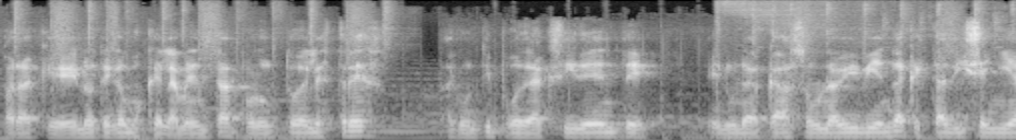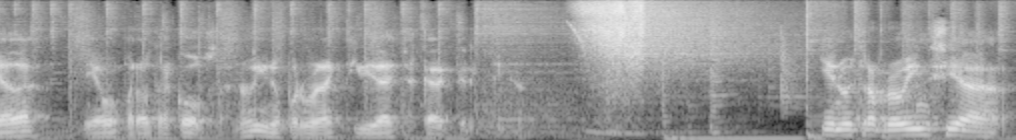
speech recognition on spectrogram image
para que no tengamos que lamentar producto del estrés algún tipo de accidente en una casa o una vivienda que está diseñada digamos para otra cosa ¿no? y no por una actividad de estas características. Y en nuestra provincia,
